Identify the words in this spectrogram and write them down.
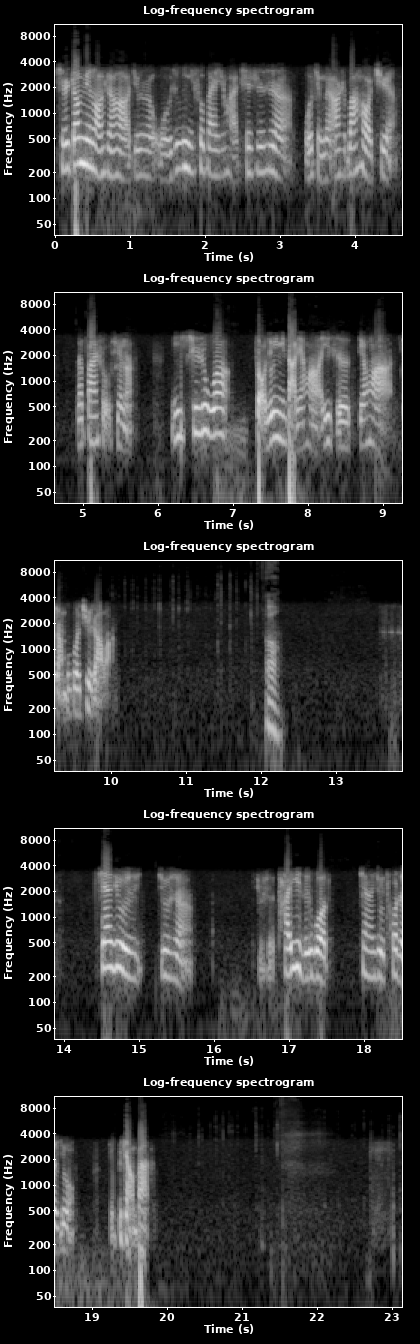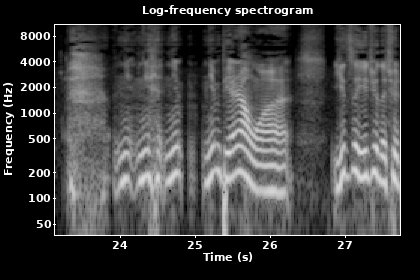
其实张斌老师哈，就是我就跟你说白一句话，其实是我准备二十八号去来办手续呢。你其实我早就给你打电话了，一直电话转不过去，知道吧？啊，现在就是就是就是他一直给我，现在就拖着就就不想办。您您您您别让我一字一句的去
